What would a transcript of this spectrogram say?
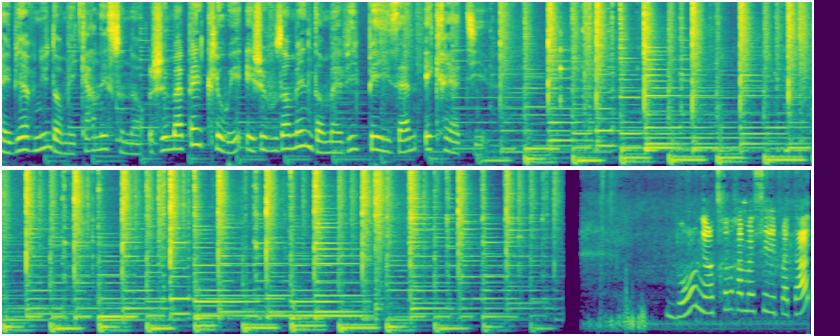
et bienvenue dans mes carnets sonores. Je m'appelle Chloé et je vous emmène dans ma vie paysanne et créative. Bon, on est en train de ramasser les patates.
